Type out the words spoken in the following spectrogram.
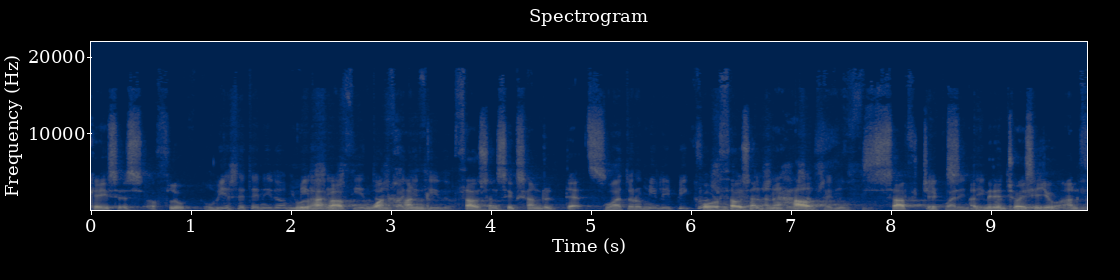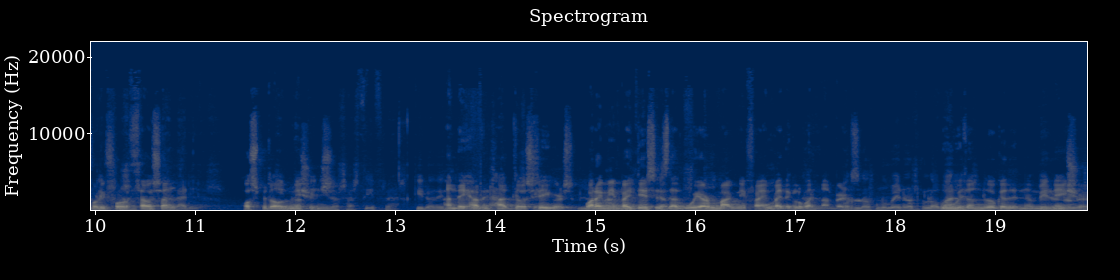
cases of flu. Will have 100,600 deaths, 4,000 and a half subjects admitted to ICU, and 44,000 hospital admissions. And they haven't had those figures. What I mean by this is that we are magnifying by the global numbers. We don't look at the denomination.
